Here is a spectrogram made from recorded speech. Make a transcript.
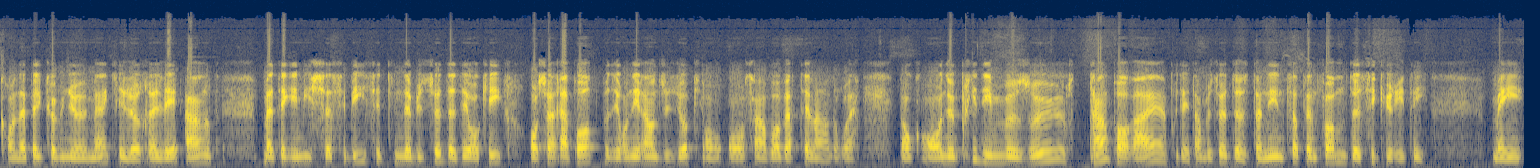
qu'on appelle communément, qui est le relais entre Matagami et Chisasibi. C'est une habitude de dire, OK, on se rapporte, dire, on est rendu là, puis on, on s'en va vers tel endroit. Donc, on a pris des mesures temporaires pour être en mesure de se donner une certaine forme de sécurité. Mais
